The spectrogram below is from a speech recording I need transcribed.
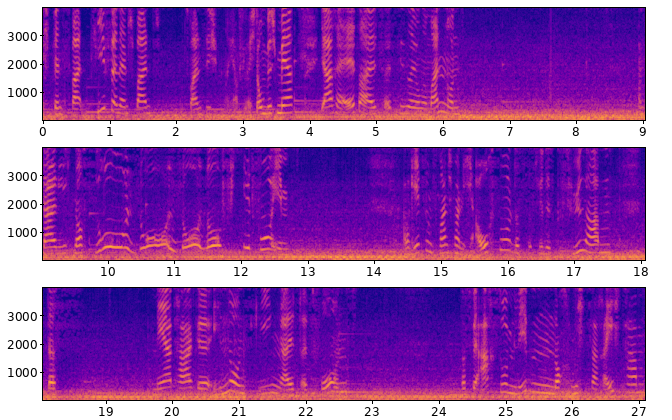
ich bin zwar tiefenentspannt, 20, naja, vielleicht auch ein bisschen mehr Jahre älter als, als dieser junge Mann und und da liegt noch so, so, so, so viel vor ihm. Aber geht es uns manchmal nicht auch so, dass, dass wir das Gefühl haben, dass mehr Tage hinter uns liegen als, als vor uns? Dass wir ach so im Leben noch nichts erreicht haben?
